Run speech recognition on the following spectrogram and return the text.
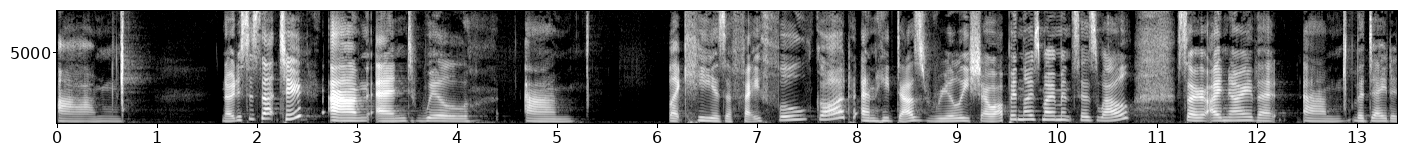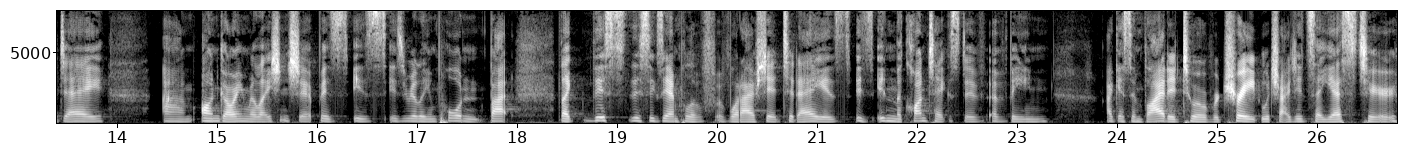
um, notices that too um, and will um, like he is a faithful god and he does really show up in those moments as well. So i know that um, the day-to-day um, ongoing relationship is is is really important but like this this example of, of what i've shared today is is in the context of, of being I guess, invited to a retreat, which I did say yes to,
